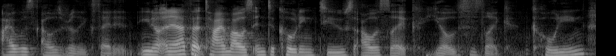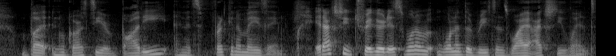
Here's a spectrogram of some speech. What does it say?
I was I was really excited. You know, and at that time I was into coding too, so I was like, yo, this is like coding, but in regards to your body, and it's freaking amazing. It actually triggered. It's one of one of the reasons why I actually went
